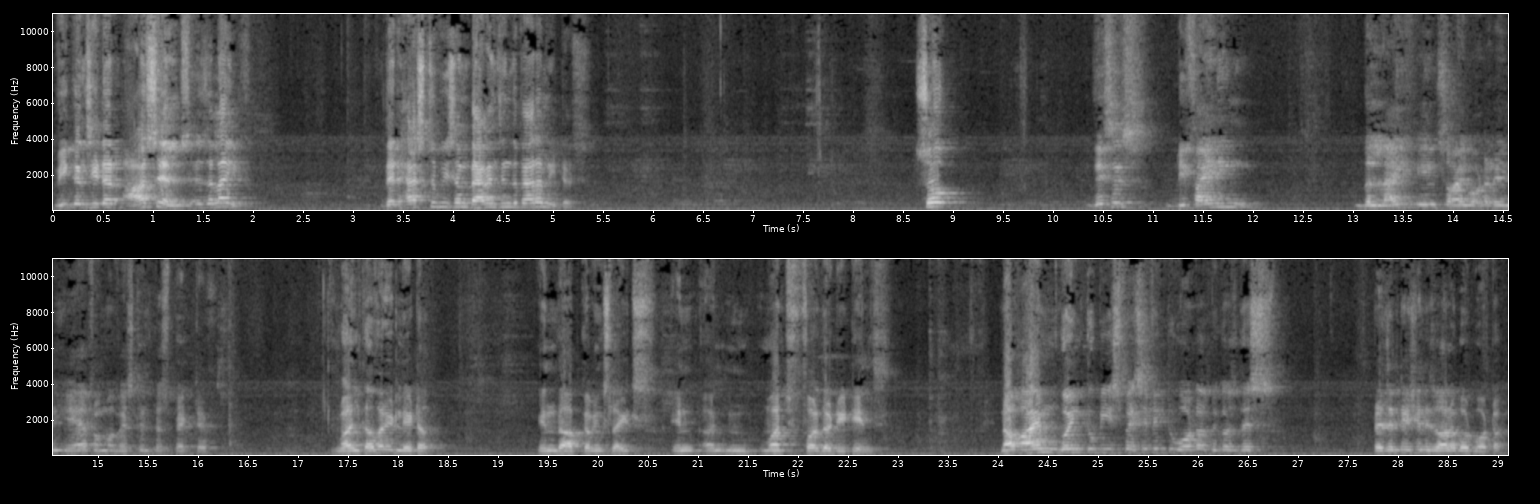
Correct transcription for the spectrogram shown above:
we consider ourselves as alive? There has to be some balance in the parameters. So, this is defining the life in soil, water, and air from a Western perspective. I'll cover it later in the upcoming slides in, in much further details. Now I am going to be specific to water because this presentation is all about water.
